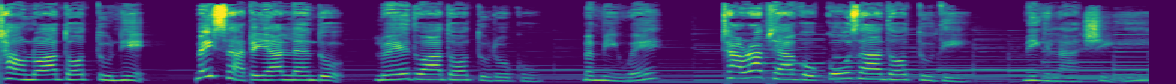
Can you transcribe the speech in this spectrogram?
ထောင်လွှားသောသူနှင့် မိစ္ဆာတရားလမ်းသို့လွဲသွားသောသူတို့ကို မမိဝဲထာဝရဘုရားကို ကိုးစားသောသူသည် မင်္ဂလာရှိ၏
